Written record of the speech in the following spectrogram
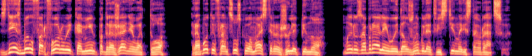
Здесь был фарфоровый камин подражания Ватто, работы французского мастера Жюля Пино. Мы разобрали его и должны были отвезти на реставрацию.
